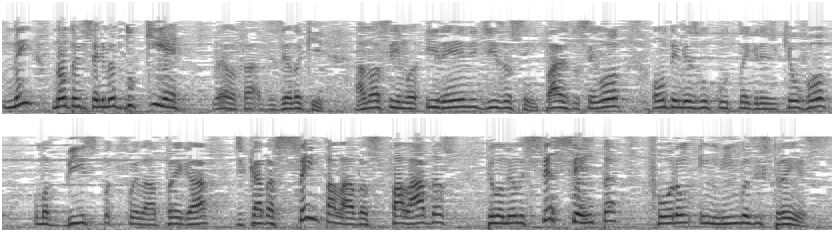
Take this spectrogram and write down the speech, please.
nem não têm discernimento do que é. Né? Ela está dizendo aqui. A nossa irmã Irene diz assim: Paz do Senhor, ontem mesmo no culto na igreja que eu vou, uma bispa que foi lá pregar, de cada 100 palavras faladas, pelo menos 60 foram em línguas estranhas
